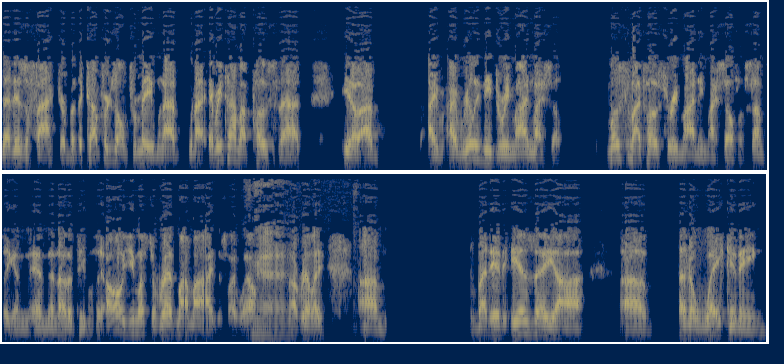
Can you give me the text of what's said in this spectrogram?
that is a factor. But the comfort zone for me, when I, when I, every time I post that, you know, I, I, I really need to remind myself. Most of my posts are reminding myself of something, and and then other people say, "Oh, you must have read my mind." It's like, well, not really. Um, but it is a uh, uh, an awakening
